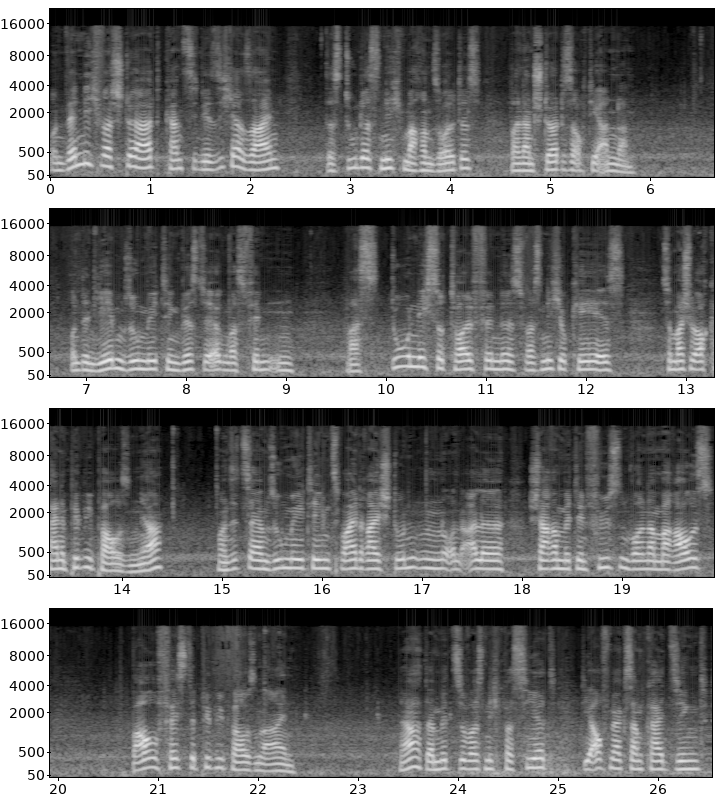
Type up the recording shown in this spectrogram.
Und wenn dich was stört, kannst du dir sicher sein, dass du das nicht machen solltest, weil dann stört es auch die anderen. Und in jedem Zoom-Meeting wirst du irgendwas finden, was du nicht so toll findest, was nicht okay ist. Zum Beispiel auch keine Pipi-Pausen, ja. Man sitzt ja im Zoom-Meeting zwei, drei Stunden und alle scharren mit den Füßen, wollen dann mal raus. Bau feste Pipi-Pausen ein ja, damit sowas nicht passiert, die Aufmerksamkeit sinkt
